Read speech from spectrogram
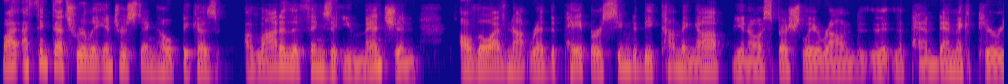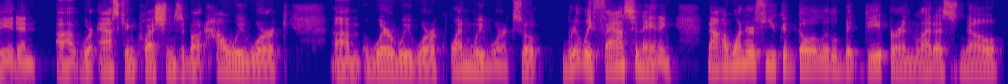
Well, I think that's really interesting, Hope, because a lot of the things that you mentioned although I've not read the paper, seem to be coming up, you know, especially around the, the pandemic period. And uh, we're asking questions about how we work, um, where we work, when we work. So really fascinating. Now, I wonder if you could go a little bit deeper and let us know,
